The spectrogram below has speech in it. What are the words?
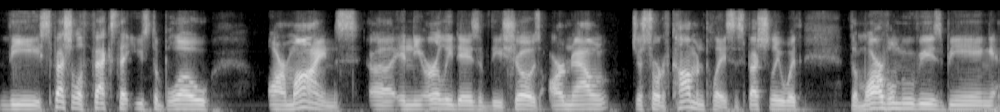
the special effects that used to blow our minds uh, in the early days of these shows are now just sort of commonplace, especially with the Marvel movies being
